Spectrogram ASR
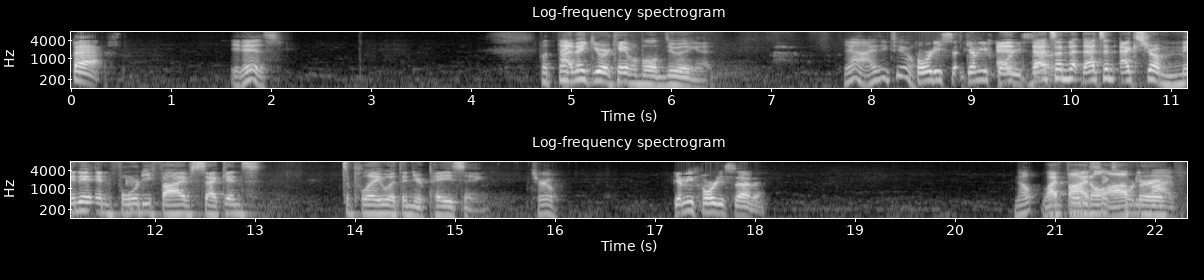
fast. It is. But think, I think you are capable of doing it. Yeah, I do too. 40, give me 47. And that's an that's an extra minute and 45 seconds to play with in your pacing. True. give me 47. Nope. My final offer- 45.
